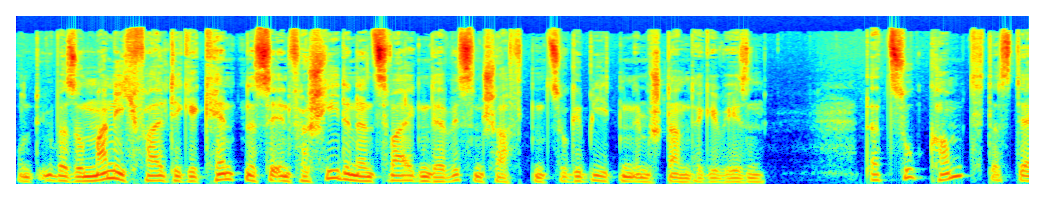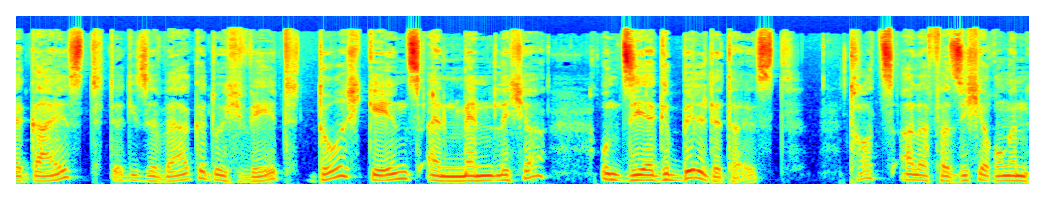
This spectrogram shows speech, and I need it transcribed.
und über so mannigfaltige Kenntnisse in verschiedenen Zweigen der Wissenschaften zu gebieten imstande gewesen. Dazu kommt, dass der Geist, der diese Werke durchweht, durchgehends ein männlicher und sehr gebildeter ist, trotz aller Versicherungen,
